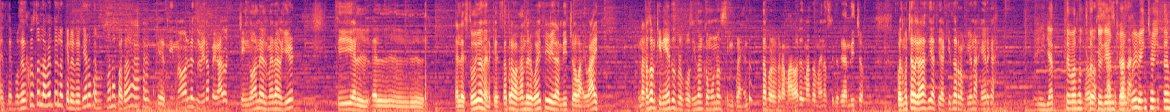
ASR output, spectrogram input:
Este, pues es justamente lo que les decía la semana pasada, que si no les hubiera pegado chingón el Metal Gear, sí, el, el, el estudio en el que está trabajando el güey, sí hubieran dicho bye bye. No son 500, pero pues sí son como unos 50 programadores más o menos que les hubieran dicho. Pues muchas gracias y aquí se rompió una jerga. Y ya te vas al Tokyo Game Show. casa. Muy bien, chavita.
